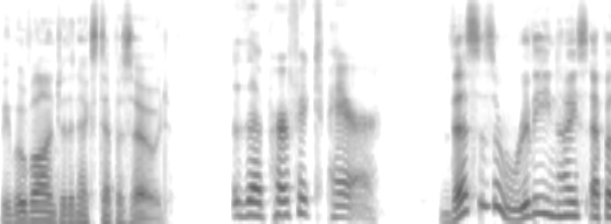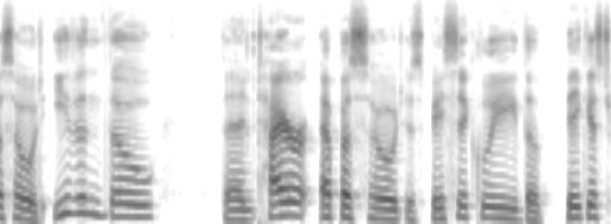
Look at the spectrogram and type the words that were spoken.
we move on to the next episode. the perfect pair. This is a really nice episode, even though the entire episode is basically the biggest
